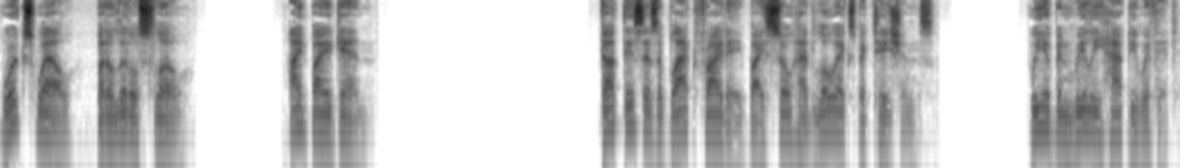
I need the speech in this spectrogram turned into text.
Works well, but a little slow. I'd buy again. Got this as a Black Friday buy so had low expectations. We have been really happy with it.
